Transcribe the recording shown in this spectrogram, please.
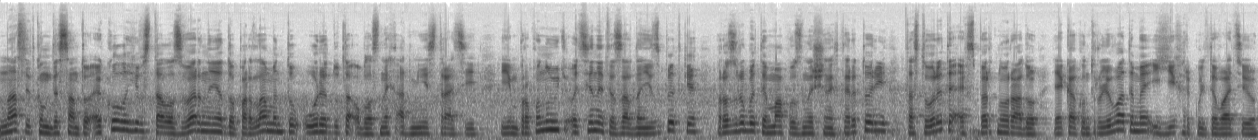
Наслідком десанту екологів стало звернення до парламенту, уряду та обласних адміністрацій. Їм пропонують оцінити завдані збитки, розробити мапу знищених територій та створити експертну раду, яка контролюватиме їх рекультивацію.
